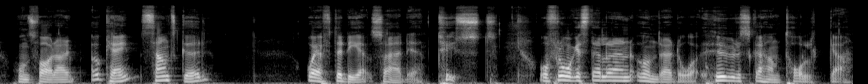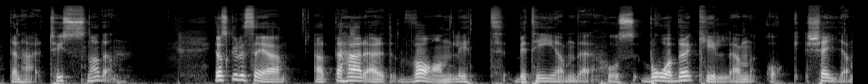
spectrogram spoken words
Hon svarar Okay, sounds good. Och efter det så är det tyst. Och frågeställaren undrar då hur ska han tolka den här tystnaden? Jag skulle säga att det här är ett vanligt beteende hos både killen och tjejen.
